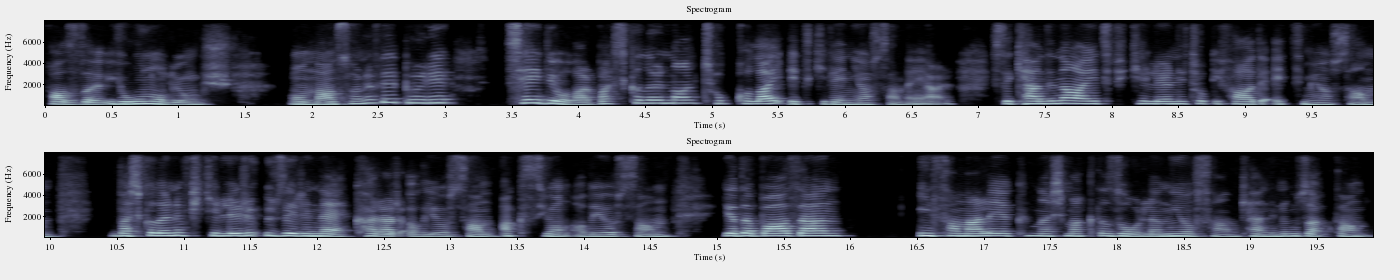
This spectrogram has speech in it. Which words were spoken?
fazla yoğun oluyormuş. Ondan sonra ve böyle şey diyorlar başkalarından çok kolay etkileniyorsan eğer işte kendine ait fikirlerini çok ifade etmiyorsan başkalarının fikirleri üzerine karar alıyorsan aksiyon alıyorsan ya da bazen insanlarla yakınlaşmakta zorlanıyorsan, kendini uzaktan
